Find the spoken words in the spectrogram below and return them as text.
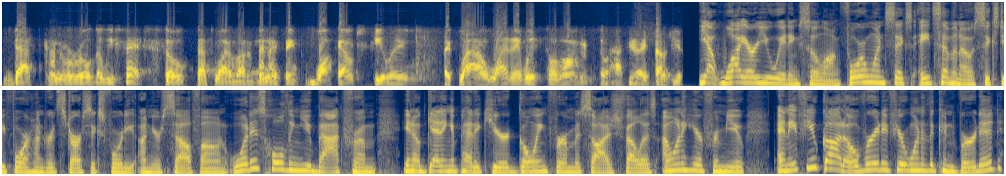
that's kind of a role that we fit. So that's why a lot of men, I think, walk out feeling like, wow, why did I wait so long? I'm so happy that I found you. Yeah, why are you waiting so long? 416 870 6400 star 640 on your cell phone. What is holding you back from, you know, getting a pedicure, going for a massage, fellas? I want to hear from you. And if you got over it, if you're one of the converted,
